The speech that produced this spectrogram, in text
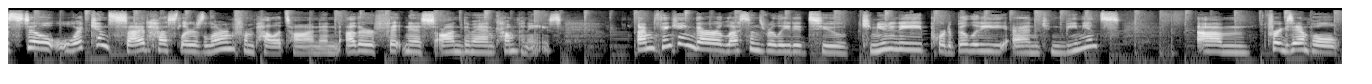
Still, what can side hustlers learn from Peloton and other fitness on demand companies? I'm thinking there are lessons related to community, portability, and convenience. Um, for example,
